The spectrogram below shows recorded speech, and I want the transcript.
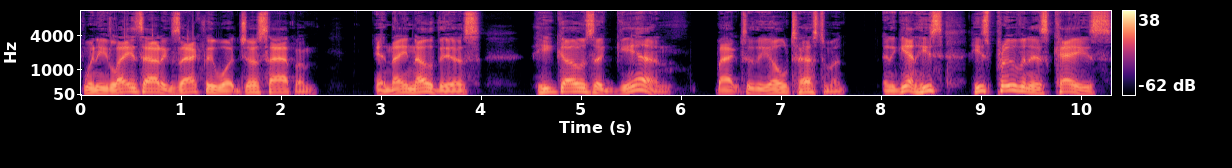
When he lays out exactly what just happened, and they know this, he goes again back to the Old Testament and again, he's he's proven his case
